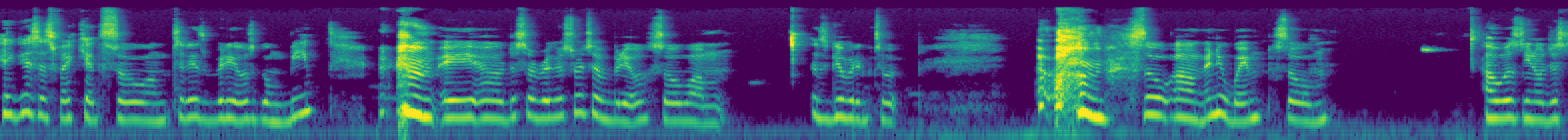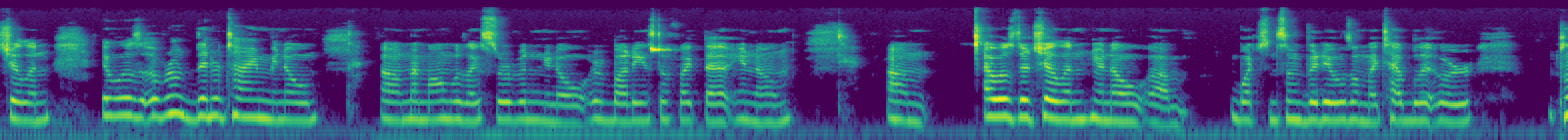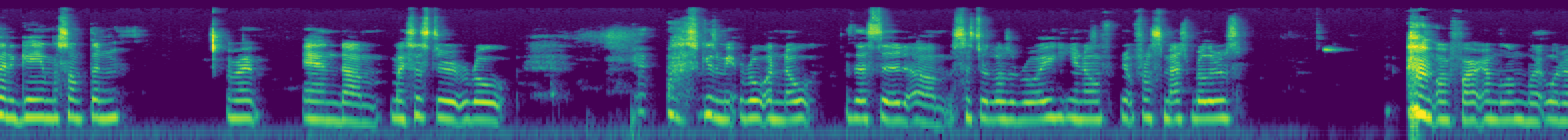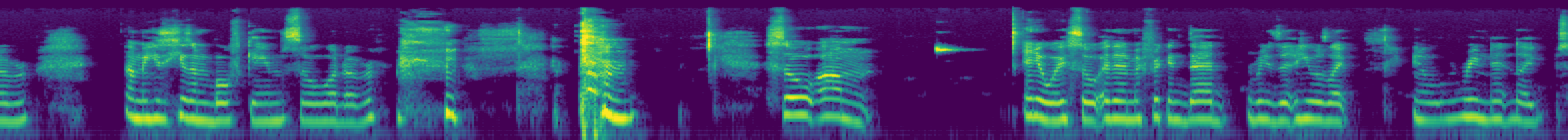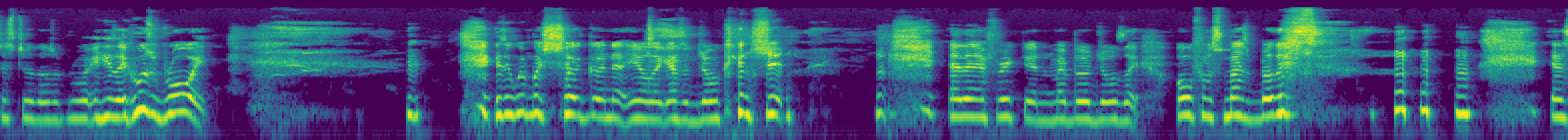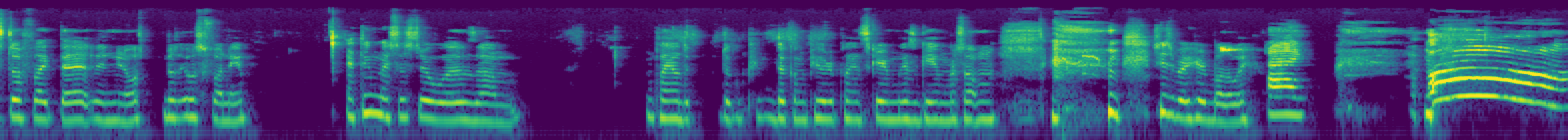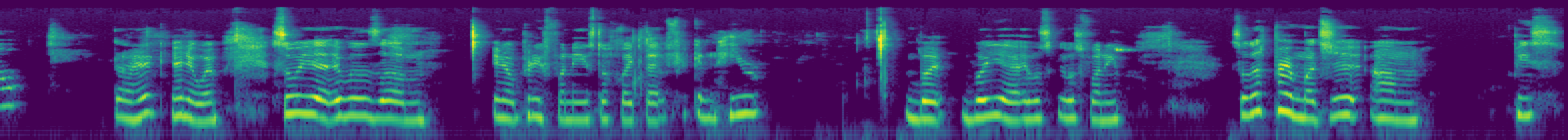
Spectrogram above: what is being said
Hey guys, it's Phat. So um, today's video is gonna be a uh, just a regular story time video. So um, let's give it into it. so um, anyway, so I was you know just chilling. It was around dinner time. You know, um, my mom was like serving you know everybody and stuff like that. You know, um, I was there chilling. You know, um watching some videos on my tablet or playing a game or something, right? And um, my sister wrote, excuse me, wrote a note that said, um, "Sister loves Roy," you know, you know, from Smash Brothers or Fire Emblem, but whatever. I mean, he's he's in both games, so whatever. so um Anyway, so and then my freaking dad reads it. He was like, you know, reading it like sister those Roy, and he's like, who's Roy? Is it with my shotgun? At, you know, like as a joke and shit. and then freaking my brother Joe was like, oh, from Smash Brothers. and stuff like that, and you know, it was, it was funny. I think my sister was um playing on the the, the computer playing Scary Moose game or something. She's right here, by the way. Hi. oh. The heck? Anyway, so yeah, it was um, you know, pretty funny stuff like that. Freaking here. But but yeah, it was it was funny. So that's pretty much it. Um, peace.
